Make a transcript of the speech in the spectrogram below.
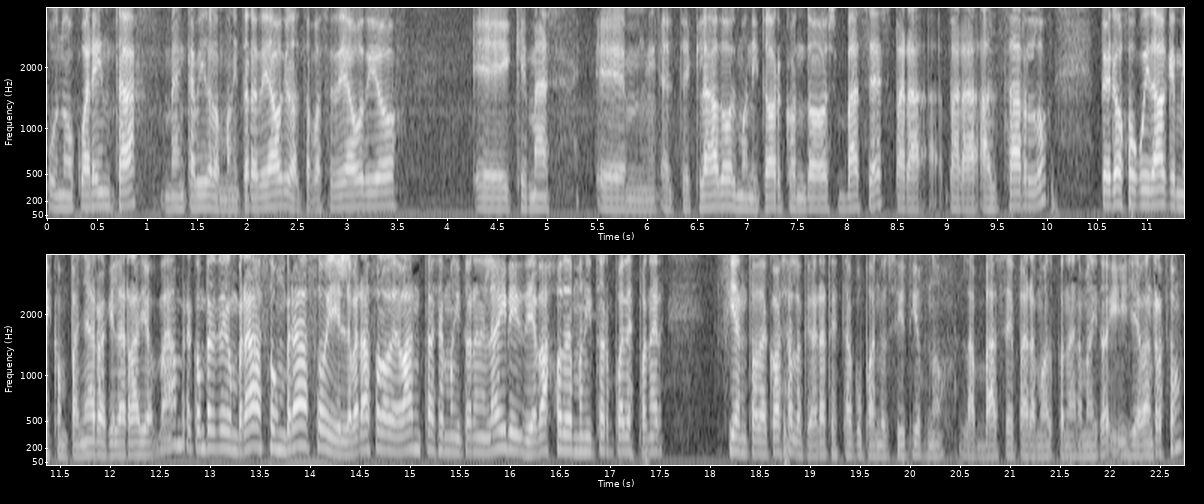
1.40 me han cabido los monitores de audio, el altavoces de audio, eh, ¿qué más? Em, el teclado, el monitor con dos bases para, para, alzarlo. Pero ojo, cuidado que mis compañeros aquí en la radio, hombre, cómprate un brazo, un brazo y el brazo lo levantas, el monitor en el aire y debajo del monitor puedes poner cientos de cosas, lo que ahora te está ocupando el sitio, ¿no? Las bases para poner el monitor y llevan razón.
